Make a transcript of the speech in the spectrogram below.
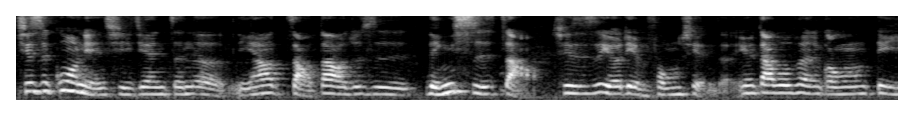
其实过年期间真的你要找到就是临时找，其实是有点风险的，因为大部分的观光地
